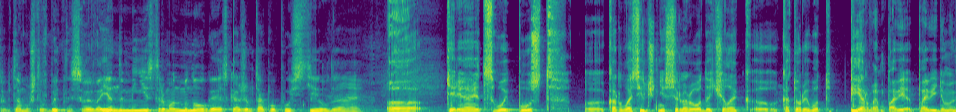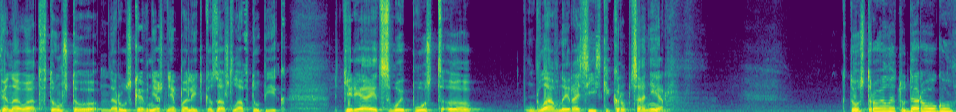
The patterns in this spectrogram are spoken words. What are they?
потому что в бытность своим военным министром он многое, скажем так, упустил, да? А, теряет свой пост э, Карл Васильевич Нессельрода, человек, э, который вот первым, по-видимому, виноват в том, что русская внешняя политика зашла в тупик. Теряет свой пост э, главный российский коррупционер. Кто строил эту дорогу?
